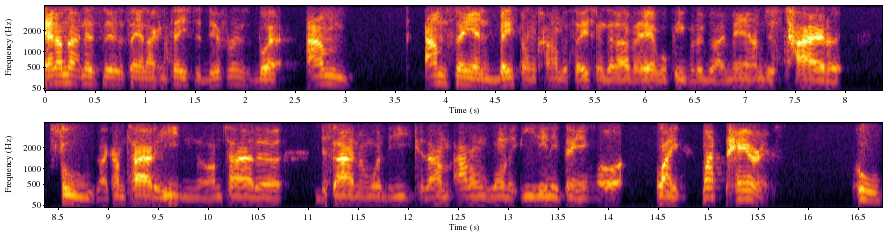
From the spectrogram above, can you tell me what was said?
And I'm not necessarily saying I can taste the difference, but I'm I'm saying based on conversations that I've had with people that be like, man, I'm just tired of food. Like I'm tired of eating, or I'm tired of deciding on what to eat because I'm I don't want to eat anything, or like my parents who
